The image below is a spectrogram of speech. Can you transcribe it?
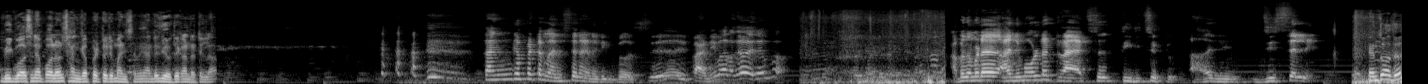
ബിഗ് ബോസിനെ പോലെ സംഘപ്പെട്ട ഒരു മനുഷ്യനെ ഞാൻ ജീവിതത്തിൽ കണ്ടിട്ടില്ല. തങ്കപ്പെട്ട മനുഷ്യനാണ് ബിഗ് ബോസ് പണി പറഞ്ഞ വരുമ്പോ. അപ്പൊ നമ്മുടെ അനിമോളുടെ ട്രാക്സ് തിരിച്ചിട്ടു. ആര് ജിസൽ എന്തോ അത്?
